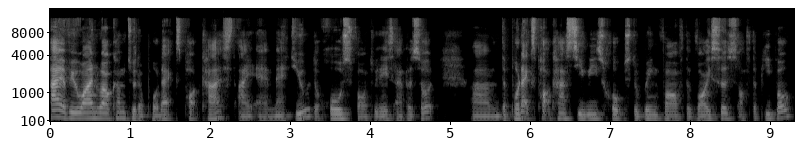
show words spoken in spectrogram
Hi, everyone. Welcome to the Podex podcast. I am Matthew, the host for today's episode. Um, the Podex podcast series hopes to bring forth the voices of the people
